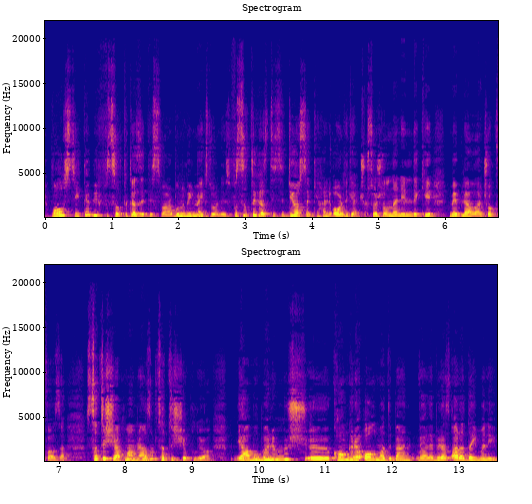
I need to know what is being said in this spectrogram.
Wall Street'te bir fısıltı gazetesi var. Bunu bilmek zorundayız. Fısıltı gazetesi diyorsa ki hani oradaki çünkü sonuçta onların elindeki meblağlar çok fazla. Satış yapmam lazım. Satış yapılıyor. Ya bu bölünmüş e, kongre olmadı. Ben böyle biraz aradayım. Hani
